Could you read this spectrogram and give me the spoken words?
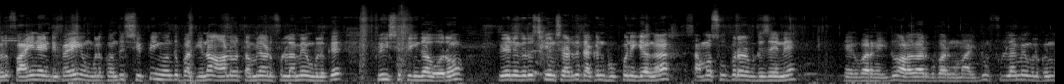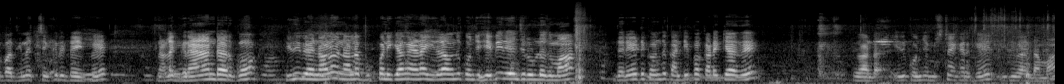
ஒரு ஃபைவ் நைன்ட்டி ஃபைவ் உங்களுக்கு வந்து ஷிப்பிங் வந்து பார்த்தீங்கன்னா ஆல் ஓவர் தமிழ்நாடு ஃபுல்லாமே உங்களுக்கு ஃப்ரீ ஷிப்பிங் தான் வரும். வேணுங்கிற ஸ்கிரீன்ஷாட் எடுத்து டக்குன்னு புக் பண்ணிக்கோங்க. செம்ம சூப்பராக இருக்கும் டிசைனு எனக்கு பாருங்கள் இதுவும் அழகாக இருக்குது பாருங்கம்மா. இதுவும் ஃபுல்லாமே உங்களுக்கு வந்து பார்த்தீங்கன்னா செக்ரி டைப்பு நல்லா கிராண்டாக இருக்கும். இது வேணாலும் நல்லா புக் பண்ணிக்கோங்க. ஏன்னா இதெல்லாம் வந்து கொஞ்சம் ஹெவி ரேஞ்சில் உள்ளதுமா இந்த ரேட்டுக்கு வந்து கண்டிப்பாக கிடைக்காது. இது வேண்டாம். இது கொஞ்சம் மிஸ்டேக் இருக்குது இது வேண்டாமா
